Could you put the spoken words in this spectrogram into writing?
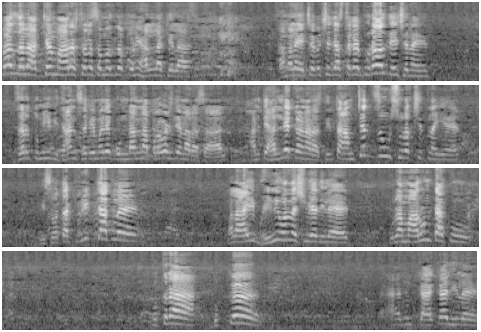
बस झालं अख्ख्या महाराष्ट्राला समजलं कोणी हल्ला केला. आम्हाला याच्यापेक्षा जास्त काय पुरावाच द्यायचे नाहीत. जर तुम्ही विधानसभेमध्ये गुंडांना प्रवेश देणार असाल आणि ते हल्ले करणार असतील तर आमचेच जीव सुरक्षित नाही आहेत मी स्वतः ट्विट टाकलंय. मला आई बहिणीवरनं शिव्या दिल्या आहेत तुला मारून टाकू. कुत्रा डुक्कर. अजून काय काय लिहिलंय?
